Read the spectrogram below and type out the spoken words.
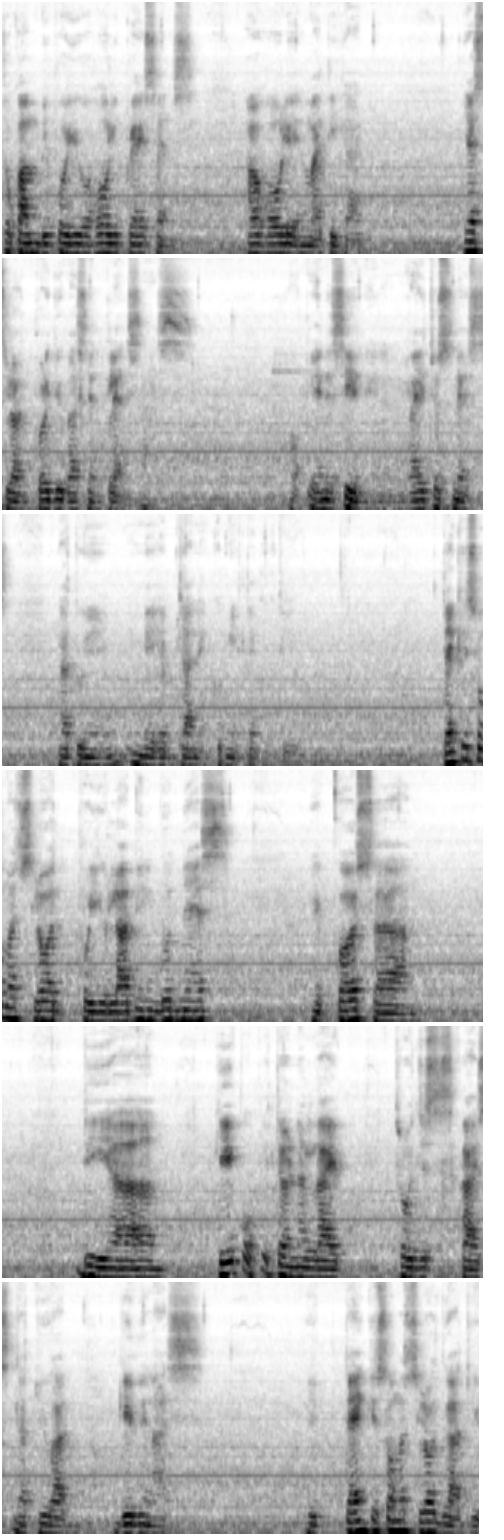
to come before your holy presence, our holy and mighty God. Yes, Lord, forgive us and cleanse us of any sin and unrighteousness that we may have done and committed to you. Thank you so much, Lord, for your loving goodness because uh, the uh, gift of eternal life through Jesus Christ that you have given us. We thank you so much, Lord God. We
